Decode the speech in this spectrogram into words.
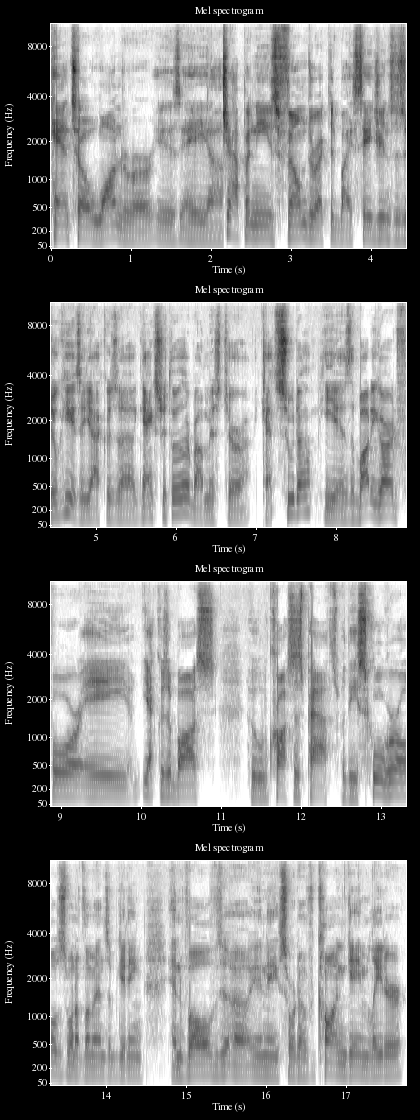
Kanto Wanderer is a uh, Japanese film directed by Seijun Suzuki. It's a Yakuza gangster thriller about Mr. Katsuda. He is the bodyguard for a Yakuza boss who crosses paths with these schoolgirls. One of them ends up getting involved uh, in a sort of con game later,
